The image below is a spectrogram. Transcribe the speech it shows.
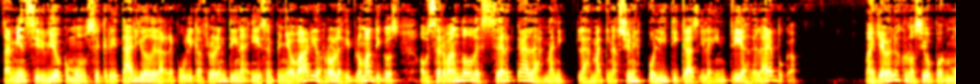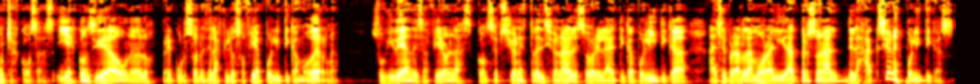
También sirvió como un secretario de la República Florentina y desempeñó varios roles diplomáticos, observando de cerca las, las maquinaciones políticas y las intrigas de la época. Maquiavelo es conocido por muchas cosas y es considerado uno de los precursores de la filosofía política moderna. Sus ideas desafiaron las concepciones tradicionales sobre la ética política al separar la moralidad personal de las acciones políticas.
